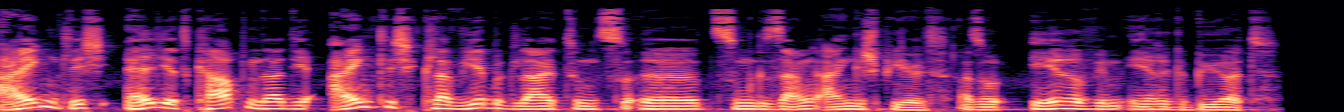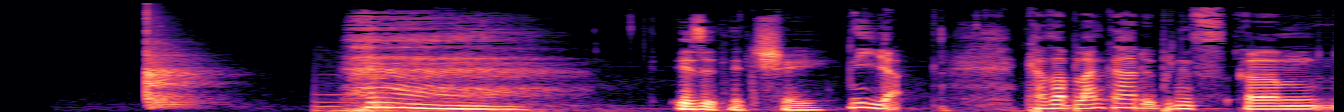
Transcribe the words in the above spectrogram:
eigentlich Elliot Carpenter die eigentliche Klavierbegleitung zu, äh, zum Gesang eingespielt. Also Ehre wem Ehre gebührt. Is it nicht schön? Ja. Casablanca hat übrigens ähm,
